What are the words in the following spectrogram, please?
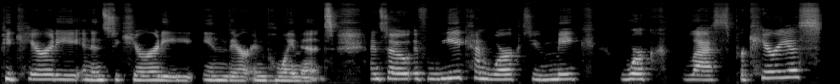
precarity and insecurity in their employment. And so, if we can work to make work less precarious,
